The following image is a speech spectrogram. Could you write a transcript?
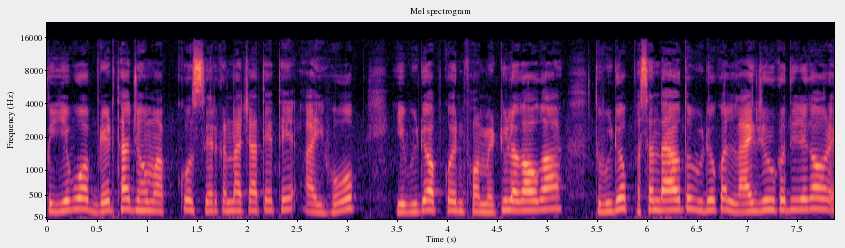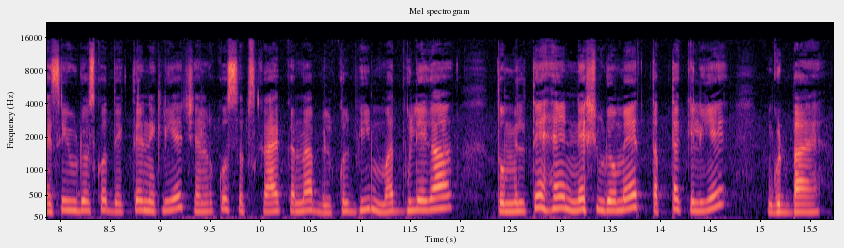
तो ये वो अपडेट था जो हम आपको शेयर करना चाहते थे। आई होप ये वीडियो आपको इन्फॉर्मेटिव लगा होगा। तो वीडियो पसंद आया हो तो वीडियो को लाइक ज़रूर कर दीजिएगा और ऐसी वीडियोज़ को देखते रहने के लिए चैनल को सब्सक्राइब करना बिल्कुल भी मत भूलिएगा। तो मिलते हैं नेक्स्ट वीडियो में तब तक के लिए Goodbye.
